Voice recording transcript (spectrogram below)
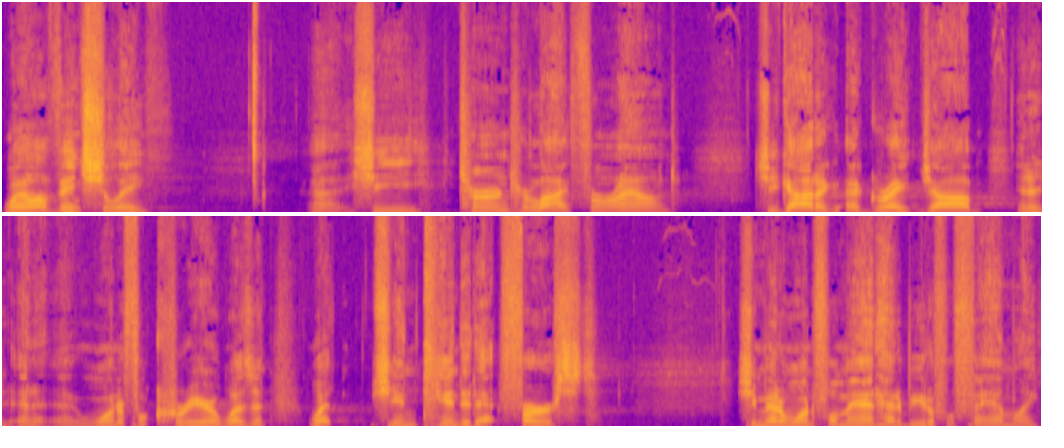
Well, eventually, uh, she turned her life around. She got a, a great job and a, a, wonderful career. It wasn't what she intended at first. She met a wonderful man, had a beautiful family.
